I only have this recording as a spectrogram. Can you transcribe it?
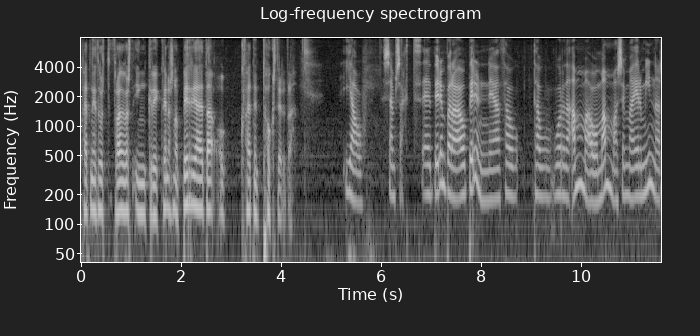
hvernig þú veist, frá því varst yngri hvernig svona byrjaði þetta og hvernig tókst þér þetta? Já, sem sagt. Ef við byrjum bara á byrjunni að þá þá voru það amma og mamma sem eru mínar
